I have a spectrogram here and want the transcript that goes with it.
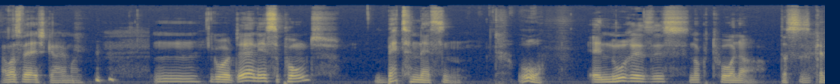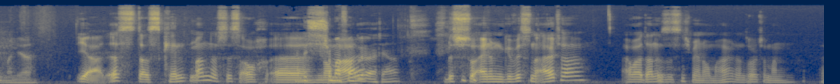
Aber es wäre echt geil, Mann. Mm, gut, der nächste Punkt Bettnässen. Oh. Enuresis nocturna. Das kennt man ja. Ja, das, das kennt man. Das ist auch äh, Hab ich normal. schon mal von gehört, ja. Bis zu einem gewissen Alter, aber dann ist es nicht mehr normal. Dann sollte man, äh,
